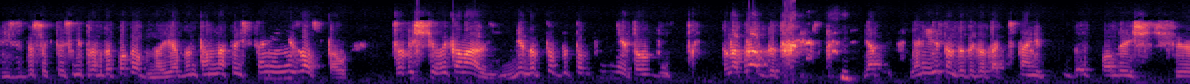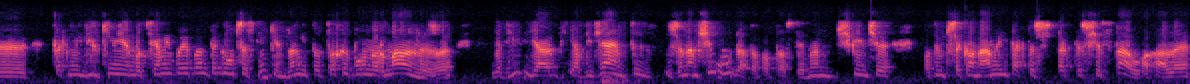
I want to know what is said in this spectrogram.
"Widzisz, Zbyszek, to jest nieprawdopodobne, ja bym tam na tej scenie nie został. Byście wykonali? Nie, no to, to nie, to, to naprawdę to jest, ja, ja nie jestem do tego tak w stanie podejść e, takimi wielkimi emocjami, bo ja byłem tego uczestnikiem. Dla mnie to trochę było normalne, że ja, ja, ja wiedziałem, że nam się uda to po prostu. Ja byłem święcie o tym przekonany i tak też, tak też się stało, ale,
